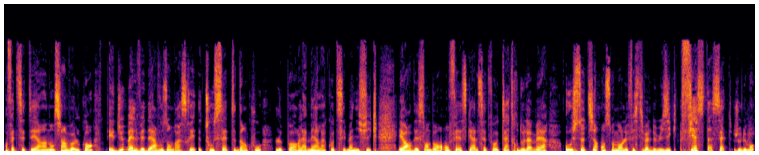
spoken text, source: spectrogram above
En fait, c'était un ancien volcan. Et du Belvédère, vous embrasserez tout cette d'un coup. Le port, la mer, la côte, c'est magnifique. Et en redescendant, on fait escale cette fois au Théâtre de la Mer, où se tient en ce moment le festival de musique Fiesta 7, jeu de mots,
